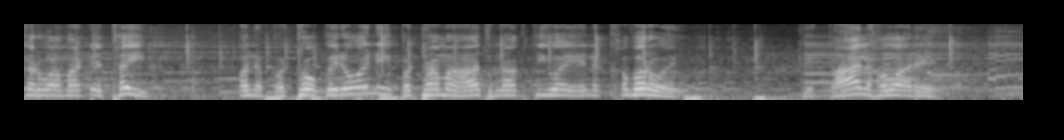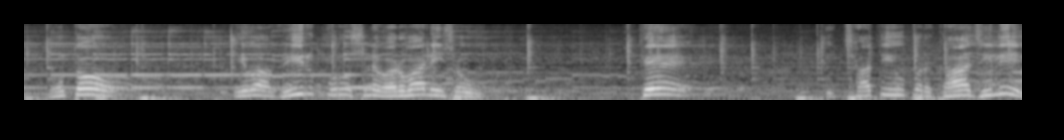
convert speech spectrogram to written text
કરવા માટે થઈ અને ભઠ્ઠો કર્યો હોય ને ભઠ્ઠામાં હાથ નાખતી હોય એને ખબર હોય કે કાલ હવારે હું તો એવા વીર પુરુષને વરવાની છું. કે છાતી ઉપર ઘા ઝીલી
